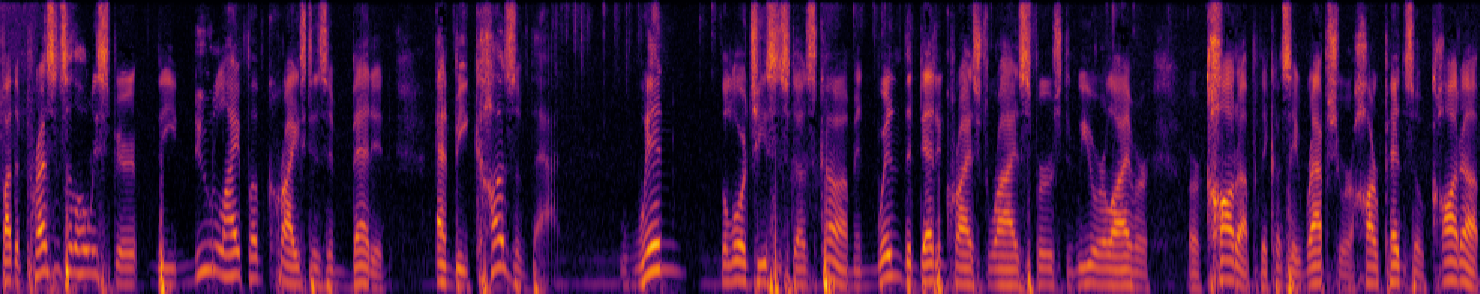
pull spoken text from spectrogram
By the presence of the Holy Spirit, the new life of Christ is embedded. And because of that, when the Lord Jesus does come, and when the dead in Christ rise first, and we who are alive are, are caught up, they could say rapture or harpazo, caught up,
